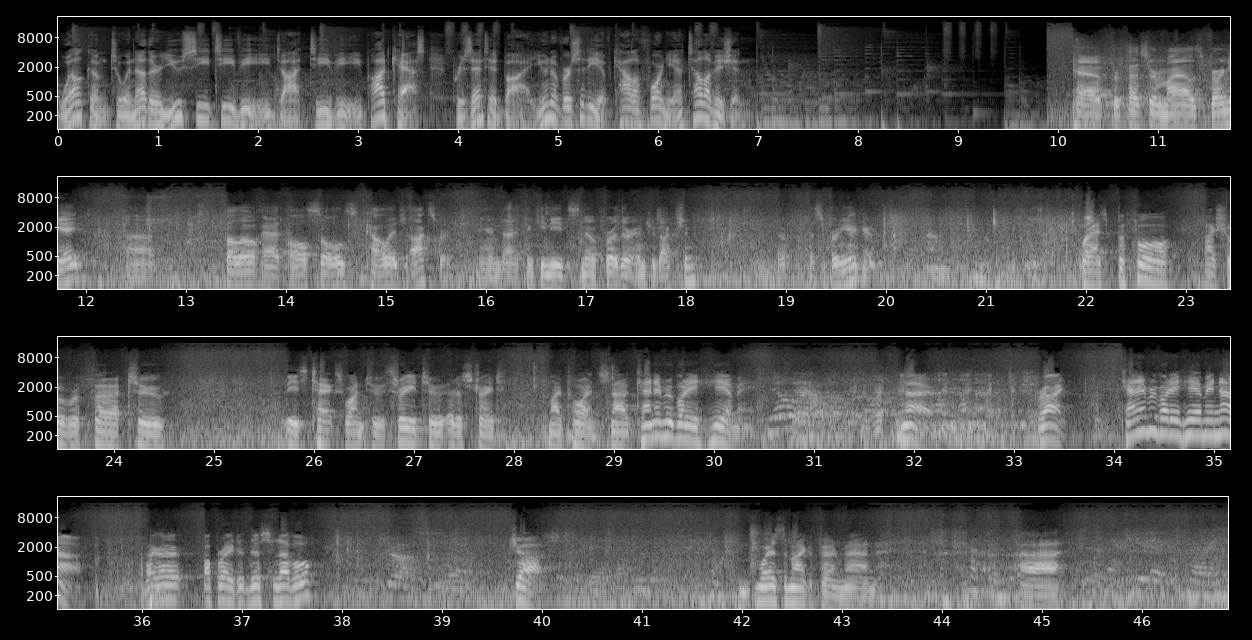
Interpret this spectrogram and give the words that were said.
Welcome to another UCTV.tv podcast presented by University of California Television. We have Professor Myles Burnyeat, uh, fellow at All Souls College, Oxford, and I think he needs no further introduction. So, Professor Burnyeat. Thank you. Um, well, as before, I shall refer to these texts one, two, three to illustrate my points. Now, can everybody hear me? No. No. Right. Can everybody hear me now? Have I got to operate at this level? Just. Just. Where's the microphone man? Uh,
